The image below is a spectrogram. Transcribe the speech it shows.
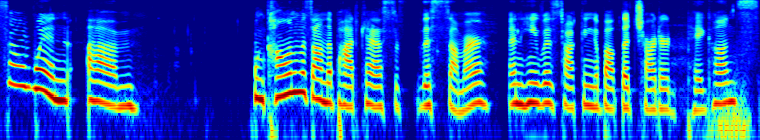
So when um when Colin was on the podcast this summer and he was talking about the chartered pig hunts,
